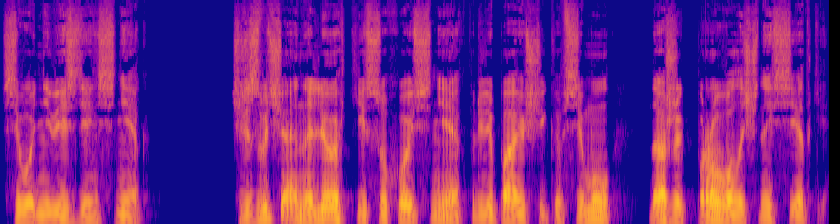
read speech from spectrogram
сегодня весь день снег. Чрезвычайно легкий сухой снег, прилипающий ко всему, даже к проволочной сетке.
